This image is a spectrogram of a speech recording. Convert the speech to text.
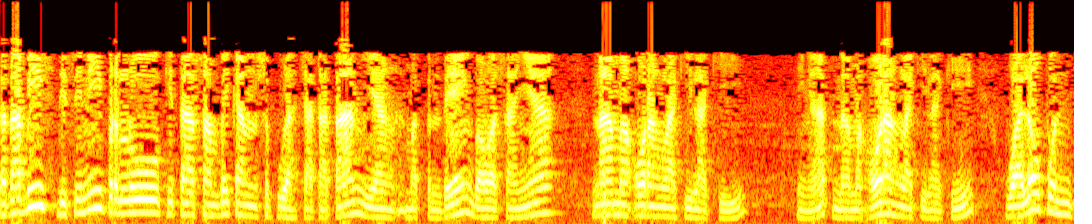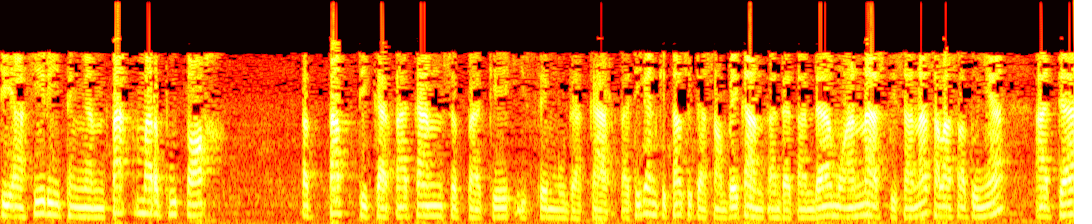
Tetapi di sini perlu kita sampaikan sebuah catatan yang amat penting bahwasanya nama orang laki-laki, ingat nama orang laki-laki, walaupun diakhiri dengan tak marbutoh, tetap dikatakan sebagai isim mudakar. Tadi kan kita sudah sampaikan tanda-tanda mu'annas. Di sana salah satunya ada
